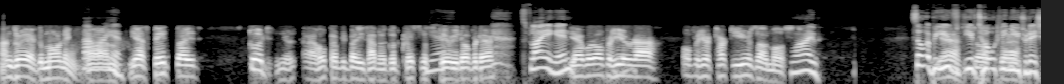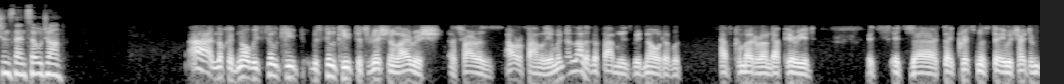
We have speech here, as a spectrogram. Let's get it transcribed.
Andrea, good morning. How are you? Yeah, stateside, good. I hope everybody's having a good Christmas Yeah. period over there. It's flying in. Yeah, we're over here, uh, over here, thirty years almost. Wow. So, but Yeah, you've you've so totally uh, new traditions then, so John. Ah, look at no, we still keep we still keep the traditional Irish as far as our family. I mean, a lot of the families we know that would have come out around that period. It's it's uh, it's like Christmas Day. We try to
